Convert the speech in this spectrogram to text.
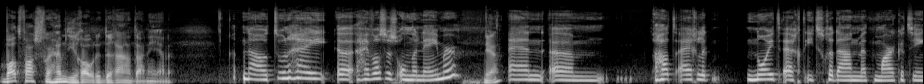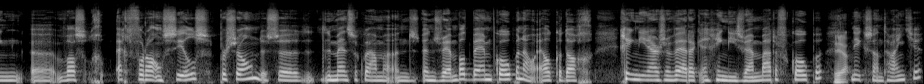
Wat was voor hem die rode draad, Danielle? Nou, toen hij, eh, hij was dus ondernemer. Ja? En ehm, had eigenlijk nooit echt iets gedaan met marketing. eh, was echt vooral een salespersoon. Dus de, de mensen kwamen een, een zwembad bij hem kopen. Nou, elke dag ging hij naar zijn werk en ging die zwembaden verkopen. Ja. Niks aan het handje.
